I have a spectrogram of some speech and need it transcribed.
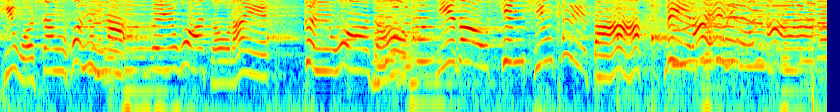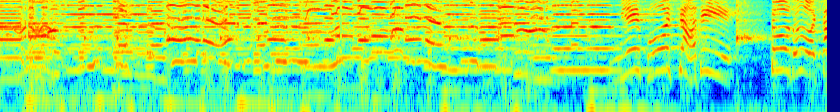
娶我生婚呐？跟我走来，跟我走，一到天庭去把李来云呐。五爷婆下地得得战，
